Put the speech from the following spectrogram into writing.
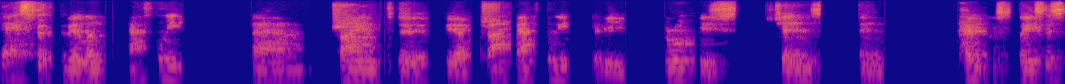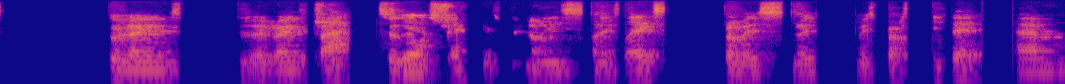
desperate to be an Olympic athlete, um, trying to be a track athlete, but he broke his shins in countless places going around around the track. So yeah. the strength was putting on his on his legs from his from his birth defect. Um,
